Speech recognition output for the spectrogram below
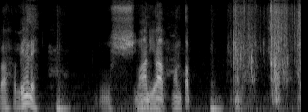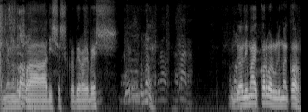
Lah, HP-nya deh. Ush, ini dia. Mantap. Mantap. Dan jangan lupa di subscribe ya guys. Udah lima ekor baru lima ekor.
